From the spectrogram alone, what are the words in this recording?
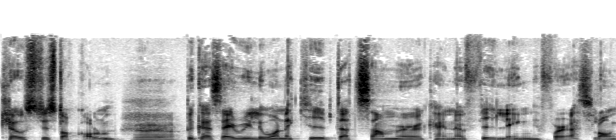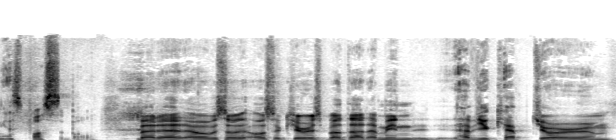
close to Stockholm yeah, yeah. because I really want to keep that summer kind of feeling for as long as possible. But uh, I was also curious about that. I mean, have you kept your um,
